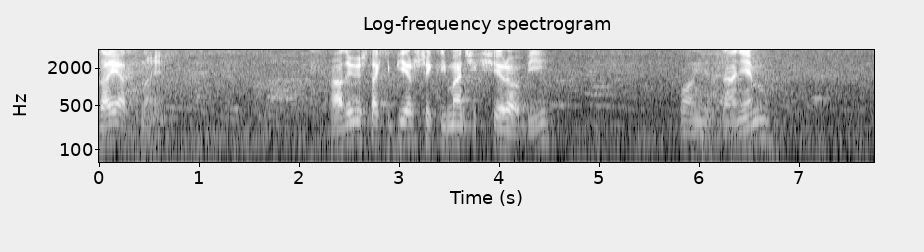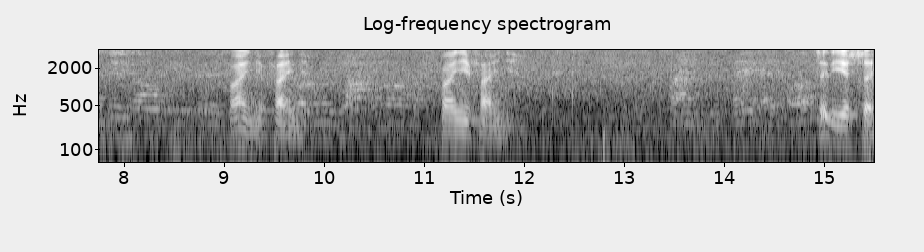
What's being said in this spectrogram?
za jasno jest. Ale już taki pierwszy klimacik się robi. Moim zdaniem. Fajnie, fajnie. Fajnie, fajnie. Czyli jeszcze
